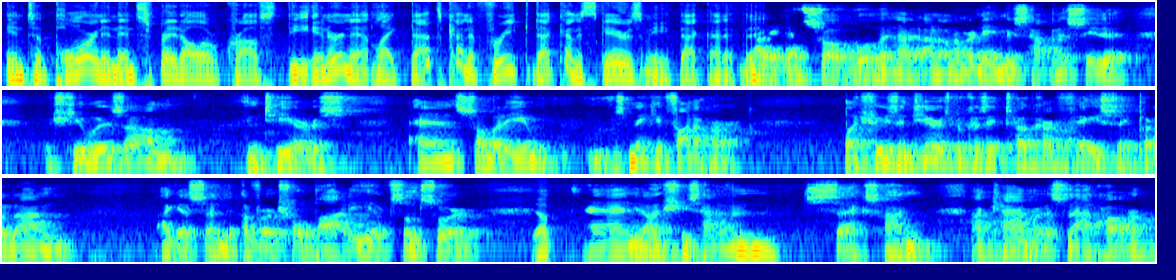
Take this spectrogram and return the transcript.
into porn and then spread it all across the internet. Like that's kind of freak. That kind of scares me. That kind of thing. Right. I saw a woman. I, I don't know her name. Just happened to see that she was um, in tears and somebody was making fun of her. But she was in tears because they took her face, they put it on I guess, a, a virtual body of some sort. Yep. And you know, she's having sex on on camera. It's not her,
